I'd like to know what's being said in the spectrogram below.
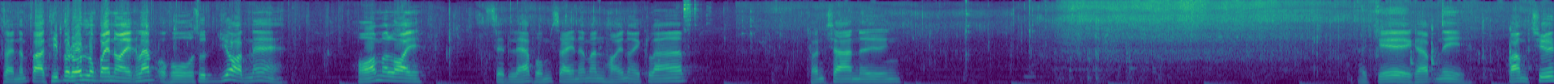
ใส่น้ำปลาทิพรสลงไปหน่อยครับ โอ้โห สุดยอดแน่ หอมอร่อย เสร็จแล้วผมใส่น้ำมันหอยหน่อยครับ ช้อนชาหนึ่งโอเคครับนี่ความชื้น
